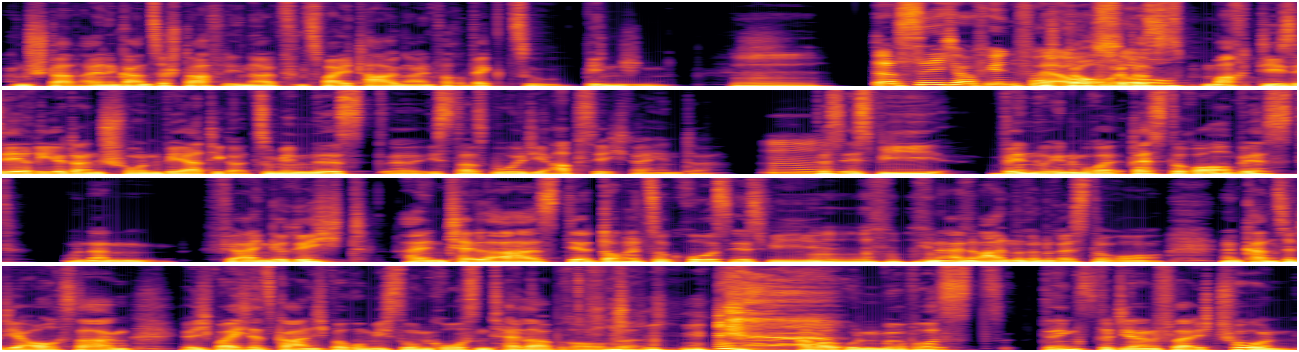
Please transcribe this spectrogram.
Anstatt eine ganze Staffel innerhalb von zwei Tagen einfach wegzubingen. Mhm. Das sehe ich auf jeden Fall ich auch glaube, so. das macht die Serie dann schon wertiger. Zumindest äh, ist das wohl die Absicht dahinter. Mhm. Das ist wie, wenn du in einem Restaurant bist und dann für ein Gericht einen Teller hast, der doppelt so groß ist wie mhm. in einem anderen Restaurant. Dann kannst du dir auch sagen, ja, ich weiß jetzt gar nicht, warum ich so einen großen Teller brauche. Aber unbewusst denkst du dir dann vielleicht schon.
